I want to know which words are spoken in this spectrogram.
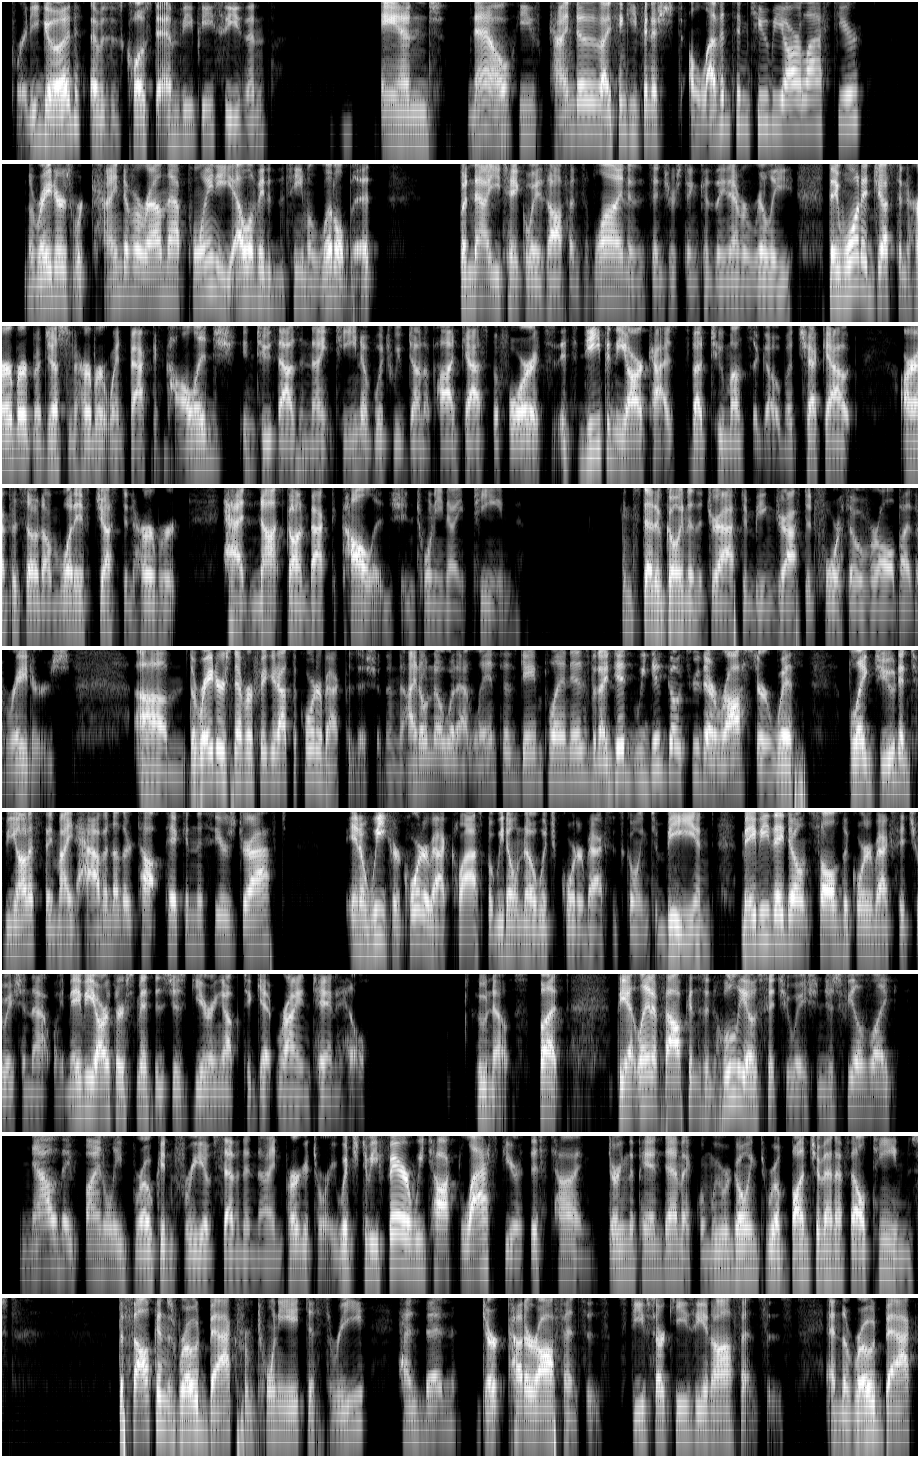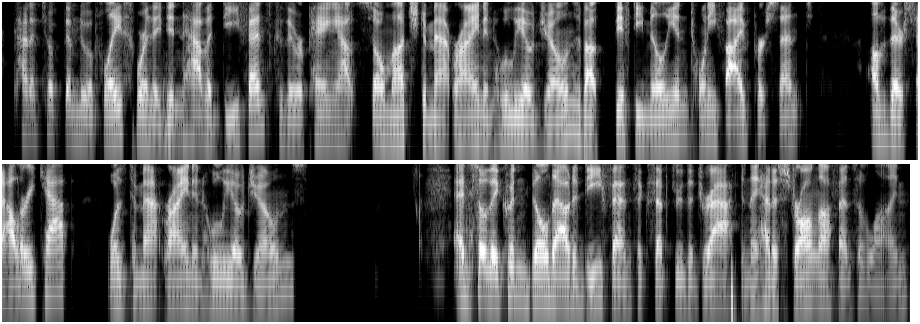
pretty good. That was as close to MVP season. And now he's kind of, I think he finished 11th in QBR last year. The Raiders were kind of around that point. He elevated the team a little bit, but now you take away his offensive line, and it's interesting because they never really they wanted Justin Herbert, but Justin Herbert went back to college in 2019, of which we've done a podcast before. It's it's deep in the archives. It's about two months ago, but check out our episode on what if Justin Herbert had not gone back to college in 2019 instead of going to the draft and being drafted fourth overall by the Raiders. Um, the Raiders never figured out the quarterback position, and I don't know what Atlanta's game plan is, but I did. We did go through their roster with Blake Jude, and to be honest, they might have another top pick in this year's draft in a weaker quarterback class, but we don't know which quarterbacks it's going to be. And maybe they don't solve the quarterback situation that way. Maybe Arthur Smith is just gearing up to get Ryan Tannehill. Who knows? But the Atlanta Falcons and Julio situation just feels like now they've finally broken free of seven and nine purgatory, which to be fair, we talked last year at this time during the pandemic when we were going through a bunch of NFL teams. The Falcons' road back from 28 to 3 has been Dirk Koetter offenses, Steve Sarkisian offenses. And the road back kind of took them to a place where they didn't have a defense because they were paying out so much to Matt Ryan and Julio Jones, about 50 million, 25% of their salary cap was to Matt Ryan and Julio Jones. And so they couldn't build out a defense except through the draft. And they had a strong offensive line.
